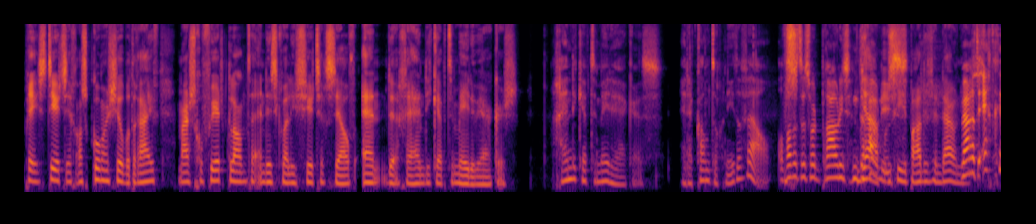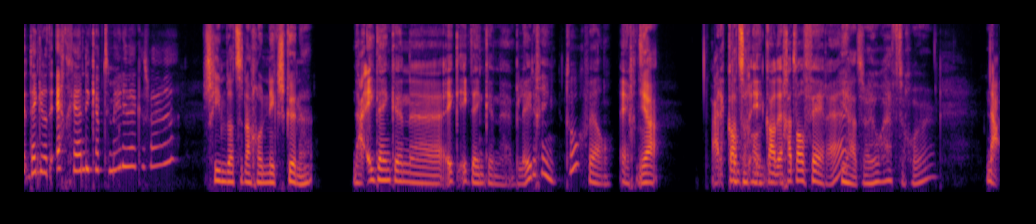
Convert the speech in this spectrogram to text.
presenteert zich als commercieel bedrijf, maar schoffeert klanten en disqualificeert zichzelf en de gehandicapte medewerkers. Gehandicapte medewerkers. Ja, dat kan toch niet, of wel? Of was het een soort brownies en Ja, downies? precies, Brownies en Downies. Waren het echt, denk je dat het echt gehandicapte medewerkers waren? Misschien omdat ze dan gewoon niks kunnen. Nou, ik denk een, eh, ik, ik denk een eh, belediging, toch wel? Echt. Ja, Maar dat kan Dat toch, gewoon- kan, dat gaat wel ver, hè? ja het is wel heel heftig hoor. Nou,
